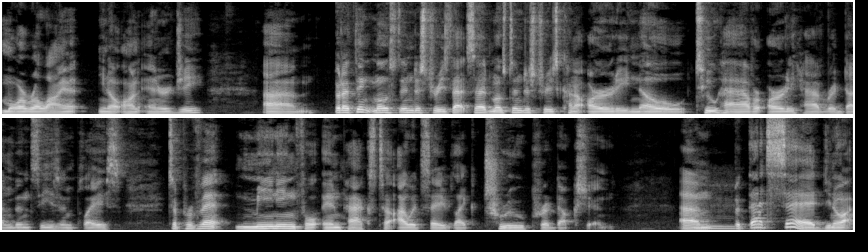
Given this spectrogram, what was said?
more reliant, you know, on energy. Um, but I think most industries, that said, most industries kind of already know to have or already have redundancies in place to prevent meaningful impacts to, I would say, like true production. Um, mm. But that said, you know, I,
